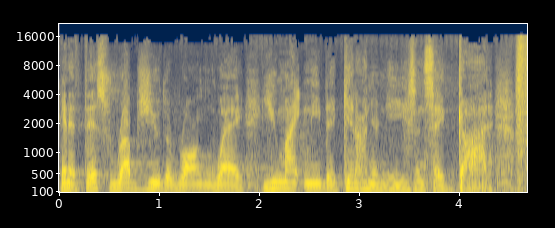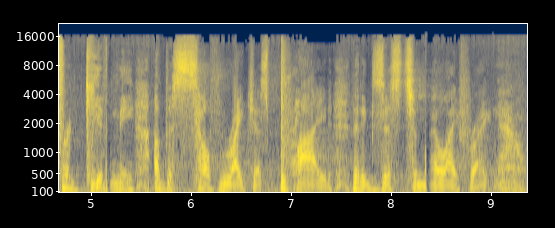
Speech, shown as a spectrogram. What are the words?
And if this rubs you the wrong way, you might need to get on your knees and say, God, forgive me of the self righteous pride that exists in my life right now.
